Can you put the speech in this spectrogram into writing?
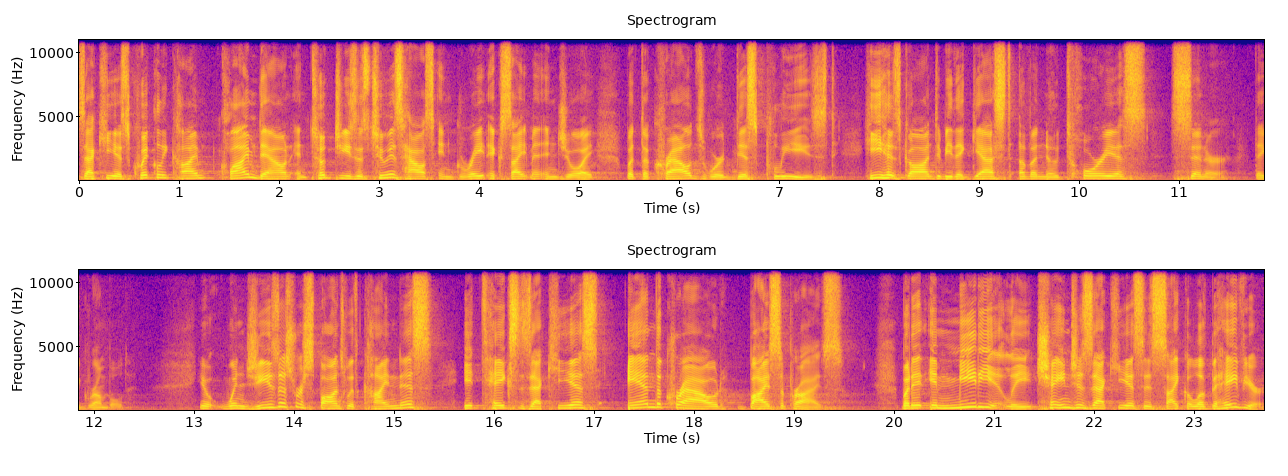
Zacchaeus quickly climbed, climbed down and took Jesus to his house in great excitement and joy, but the crowds were displeased. He has gone to be the guest of a notorious sinner, they grumbled. You know, when Jesus responds with kindness, it takes Zacchaeus and the crowd by surprise. But it immediately changes Zacchaeus' cycle of behavior.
